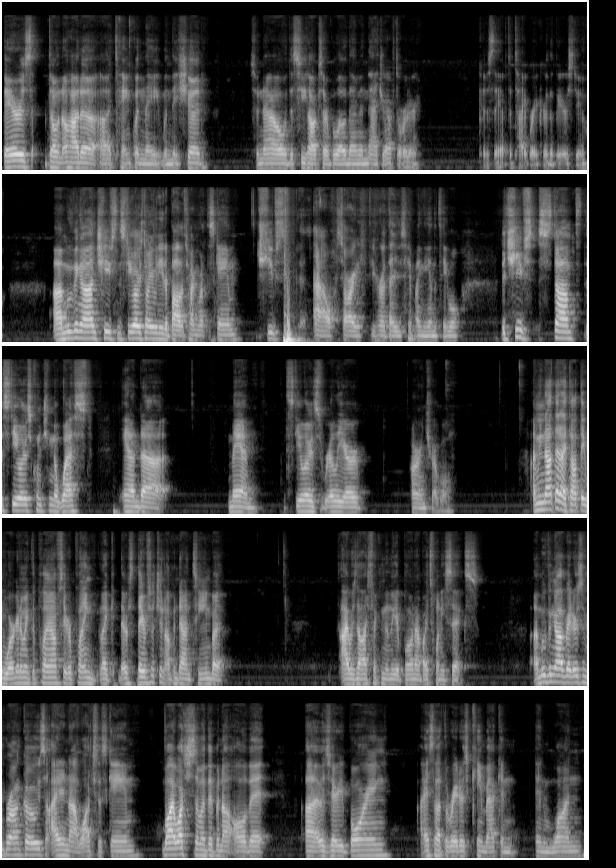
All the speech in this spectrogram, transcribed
Bears don't know how to uh, tank when they when they should. So now the Seahawks are below them in that draft order because they have the tiebreaker. The Bears do. Uh, moving on, Chiefs and Steelers don't even need to bother talking about this game. Chiefs, ow, sorry if you heard that. I just hit my knee on the table. The Chiefs stomped the Steelers, clinching the West. And uh, man, Steelers really are are in trouble. I mean, not that I thought they were going to make the playoffs. They were playing like they're they were such an up and down team, but I was not expecting them to get blown out by 26. Uh, moving on, Raiders and Broncos. I did not watch this game. Well, I watched some of it, but not all of it. Uh, it was very boring. I thought the Raiders came back and and won.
